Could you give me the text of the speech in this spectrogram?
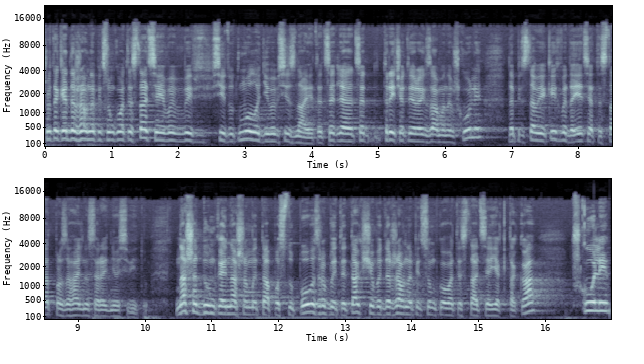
Що таке державна підсумкова атестація? Ви, ви всі тут молоді, ви всі знаєте. Це для це 3-4 екзамени в школі, на підставі яких видається атестат про загальну середню освіту. Наша думка і наша мета поступово зробити так, щоб державна підсумкова атестація як така в школі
